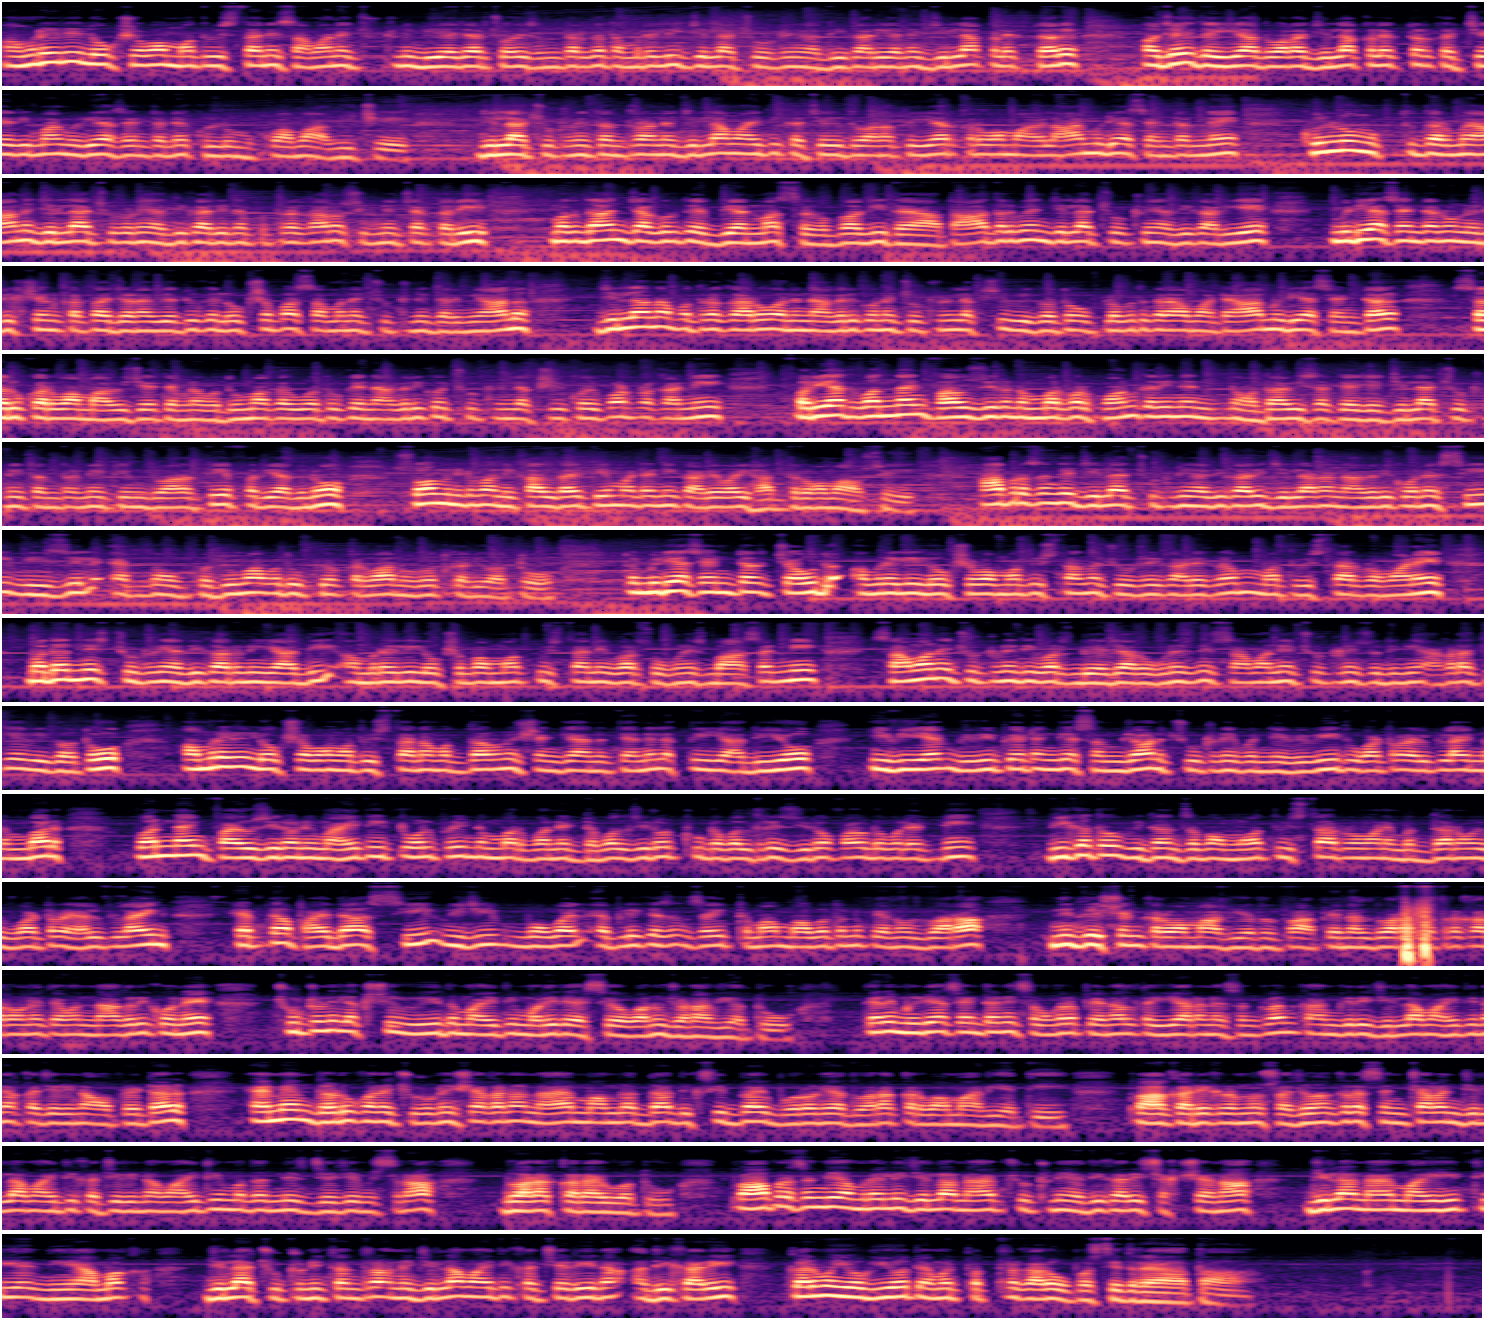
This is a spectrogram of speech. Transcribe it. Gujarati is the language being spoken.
અમરેલી લોકસભા મત વિસ્તારની સામાન્ય ચૂંટણી બે હજાર ચોવીસ અંતર્ગત અમરેલી જિલ્લા ચૂંટણી અધિકારી અને જિલ્લા કલેક્ટર અજય દહિયા દ્વારા જિલ્લા કલેક્ટર કચેરીમાં મીડિયા સેન્ટરને ખુલ્લું મૂકવામાં આવ્યું છે. જિલ્લા ચૂંટણી તંત્ર અને જિલ્લા માહિતી કચેરી દ્વારા તૈયાર કરવામાં આવેલા આ મીડિયા સેન્ટરને ખુલ્લું મુક્ત દરમિયાન જિલ્લા ચૂંટણી અધિકારીને પત્રકારો સિગ્નેચર કરી મતદાન જાગૃતિ અભિયાનમાં સહભાગી થયા હતા. આ દરમિયાન જિલ્લા ચૂંટણી અધિકારીએ મીડિયા સેન્ટરનું નિરીક્ષણ કરતા જણાવ્યું હતું કે લોકસભા સામાન્ય ચૂંટણી દરમિયાન જિલ્લાના પત્રકારો અને નાગરિકોને ચૂંટણીલક્ષી વિગતો ઉપલબ્ધ કરાવવા માટે આ મીડિયા સેન્ટર શરૂ કરવામાં આવી છે. તેમણે વધુમાં કહ્યું હતું કે નાગરિકો ચૂંટણીલક્ષી કોઈપણ પ્રકારની ફરિયાદ one nine five zero number પર ફોન કરીને નોંધાવી શકે છે. જિલ્લા ચૂંટણી તંત્રની ટીમ દ્વારા તે ફરિયાદનો સો મિનિટમાં નિકાલ થાય તે માટેની કાર્યવાહી હાથ ધરવામાં આવશે. આ પ્રસંગે જિલ્લા ચૂંટણી અધિકારી જિલ્લાના નાગરિકોને સી વિઝિલ એપનો વધુમાં વધુ ઉપયોગ કરવા અનુરોધ કર્યો હતો. તો મીડિયા સેન્ટર ચૌદ અમરેલી લોકસભા મત વિસ્તારનો ચૂંટણી કાર્યક્રમ મત વિસ્તાર પ્રમાણે મદદનીશ ચૂંટણી અધિકારીઓની યાદી અમરેલી લોકસભા મત વિસ્તારની વર્ષ ઓગણીસ બાસઠની, સામાન્ય ચૂંટણીથી વર્ષ બે હજાર ઓગણીસની, સામાન્ય ચૂંટણી સુધીની આંકડાકીય વિગતો અમરેલી લોકસભા મત વિસ્તારના મતદારોની સંખ્યા અને તેને લગતી યાદીઓ ઈવીએમ વીવીપેટ અંગે સમજણ, ચૂંટણી પંચની વિવિધ voter helpline number one nine five ઝીરોની માહિતી toll free number one eight double zero two double three zero five double એટની વિગતો વિધાનસભા મત વિસ્તાર પ્રમાણે મતદારોની વોટર હેલ્પલાઇન એપના ફાયદા સી વીજી મોબાઈલ એપ્લિકેશન સહિત તમામ બાબતોનું પેનલ દ્વારા નિર્દેશન કરવામાં આવ્યું હતું. આ પેનલ દ્વારા પત્રકારોને તેમજ નાગરિકોને ચૂંટણીલક્ષી વિવિધ માહિતી મળી રહેશે હોવાનું જણાવ્યું હતું. ત્યારે મીડિયા સેન્ટરની સમગ્ર પેનલ તૈયાર અને સંકલન કામગીરી જિલ્લા માહિતીના કચેરીના ઓપરેટર એમ એમ ધડુક અને ચૂંટણી શાખાના નાયબ મામલતદાર દીક્ષિતભાઈ બોરણિયા દ્વારા કરવામાં આવી હતી. તો આ કાર્યક્રમનું સમગ્ર સંચાલન જિલ્લા માહિતી કચેરીના માહિતી મદદનીશ જે જે મિશ્રા દ્વારા કરાયું હતું. તો આ પ્રસંગે અમરેલી જિલ્લા નાયબ ચૂંટણી અધિકારી કક્ષાના જિલ્લા નાયબ માહિતી નિયામક, જિલ્લા ચૂંટણી તંત્ર અને જિલ્લા માહિતી કચેરીના અધિકારી, કર્મયોગીઓ તેમજ પત્રકારો ઉપસ્થિત રહ્યા હતા.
